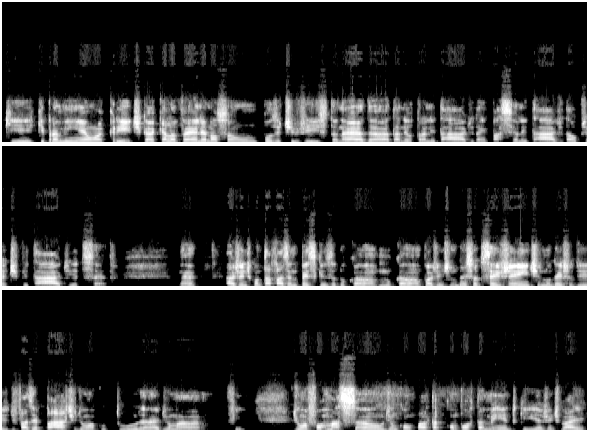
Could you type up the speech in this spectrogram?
que, que para mim é uma crítica àquela velha noção positivista né, da, da neutralidade, da imparcialidade, da objetividade, etc. Né? A gente, quando está fazendo pesquisa campo, no campo, a gente não deixa de ser gente, não deixa de, de fazer parte de uma cultura, né, de uma, enfim, de uma formação, de um comportamento que a gente vai,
